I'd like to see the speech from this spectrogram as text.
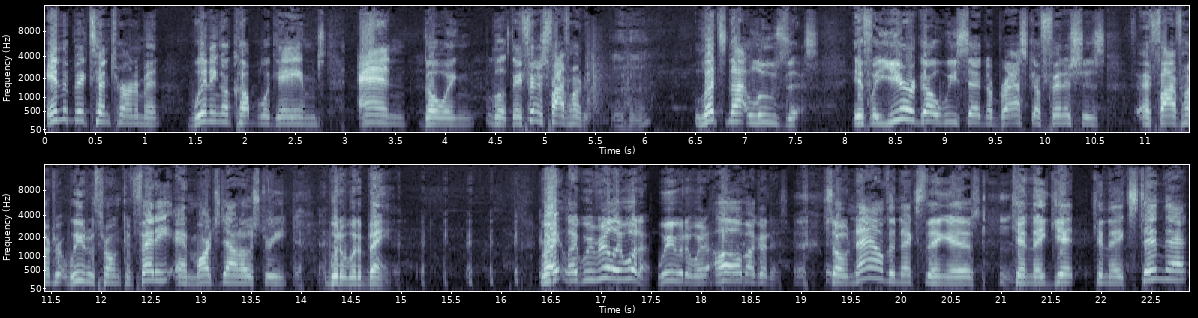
in the Big Ten tournament, winning a couple of games, and going, look, they finished 500. Mm-hmm. Let's not lose this. If a year ago we said Nebraska finishes at 500, we would have thrown confetti and marched down O Street with a, with a bang right? Like we really would have. We would have. Oh my goodness. So now the next thing is, hmm. can they get? Can they extend that?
